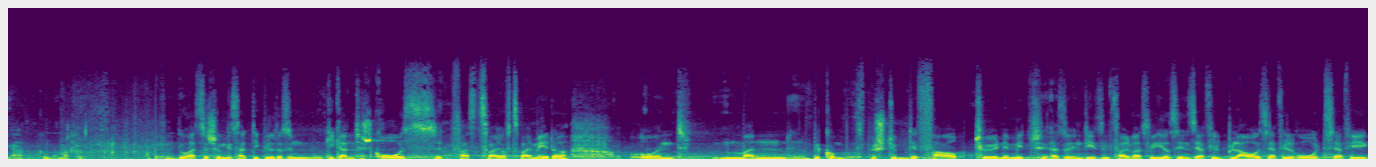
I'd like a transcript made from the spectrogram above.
Ja, können wir machen. Du hast es schon gesagt, die Bilder sind gigantisch groß, fast zwei auf zwei Meter. Und man bekommt bestimmte Farbtöne mit. Also in diesem Fall, was wir hier sehen, sehr viel Blau, sehr viel Rot, sehr viel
